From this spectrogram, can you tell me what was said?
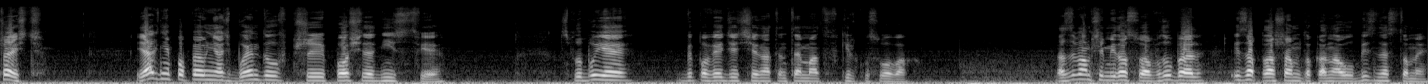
Cześć. Jak nie popełniać błędów przy pośrednictwie? Spróbuję wypowiedzieć się na ten temat w kilku słowach. Nazywam się Mirosław Rubel i zapraszam do kanału Biznes to My.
